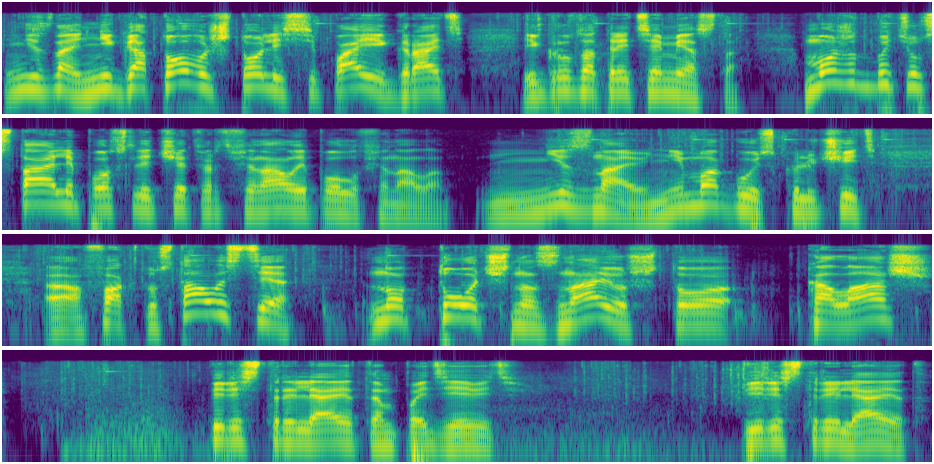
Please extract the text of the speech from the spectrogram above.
не знаю, не готовы, что ли, Сипай играть игру за третье место. Может быть, устали после четвертьфинала и полуфинала. Не знаю, не могу исключить э, факт усталости, но точно знаю, что Калаш перестреляет МП-9. Перестреляет,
